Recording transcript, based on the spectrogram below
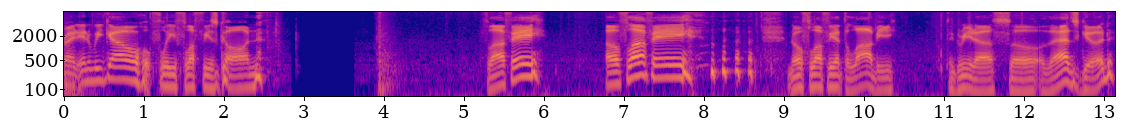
Alright, in we go. Hopefully Fluffy's gone. Fluffy? Oh, Fluffy! no Fluffy at the lobby to greet us, so that's good.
